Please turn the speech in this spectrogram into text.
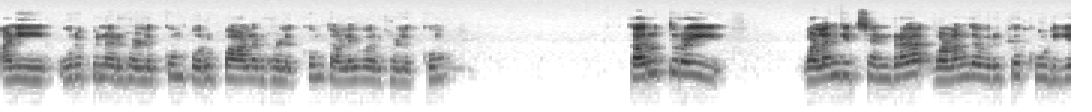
அணி உறுப்பினர்களுக்கும் பொறுப்பாளர்களுக்கும் தலைவர்களுக்கும் கருத்துரை வழங்கி சென்ற வழங்கவிருக்கக்கூடிய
